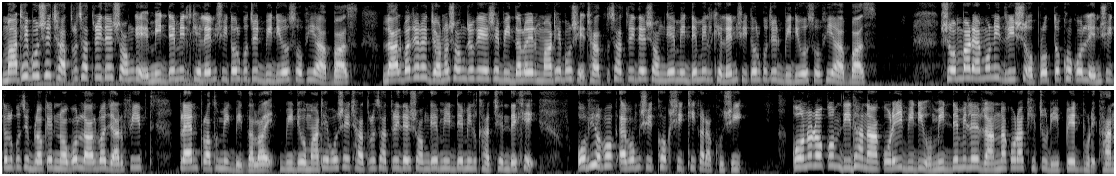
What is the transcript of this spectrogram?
মাঠে বসে ছাত্রছাত্রীদের সঙ্গে মিড ডে মিল খেলেন শীতলকুচির বিডিও সোফিয়া আব্বাস। লালবাজারের জনসংযোগে এসে বিদ্যালয়ের মাঠে বসে ছাত্রছাত্রীদের সঙ্গে মিড ডে মিল খেলেন শীতলকুচির বিডিও সোফিয়া আব্বাস। সোমবার এমনই দৃশ্য প্রত্যক্ষ করলেন শীতলকুচি ব্লকের নগর লালবাজার ফিফথ প্ল্যান প্রাথমিক বিদ্যালয়। বিডিও মাঠে বসে ছাত্রছাত্রীদের সঙ্গে মিড ডে মিল খাচ্ছেন দেখে অভিভাবক এবং শিক্ষক শিক্ষিকারা খুশি। কোনো রকম দ্বিধা না করেই বিডিও মিড ডে মিলের রান্না করা খিচুড়ি পেট ভরে খান।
